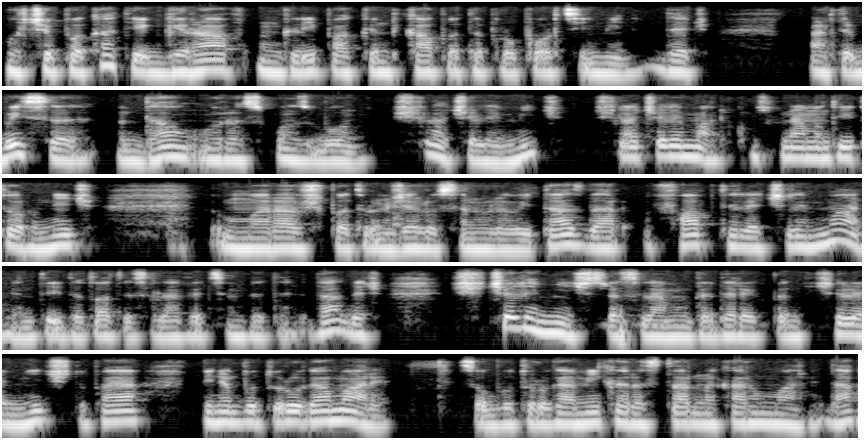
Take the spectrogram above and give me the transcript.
orice păcat e grav în clipa când capătă proporții mine. Deci, ar trebui să dau un răspuns bun și la cele mici și la cele mari. Cum spunea Mântuitorul, nici mărarul și pătrunjelul să nu le uitați, dar faptele cele mari întâi de toate să le aveți în vedere. Da? Deci și cele mici trebuie să le am în vedere, pentru cele mici după aia vine buturuga mare sau buturuga mică răstarnă carul mare. Da?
